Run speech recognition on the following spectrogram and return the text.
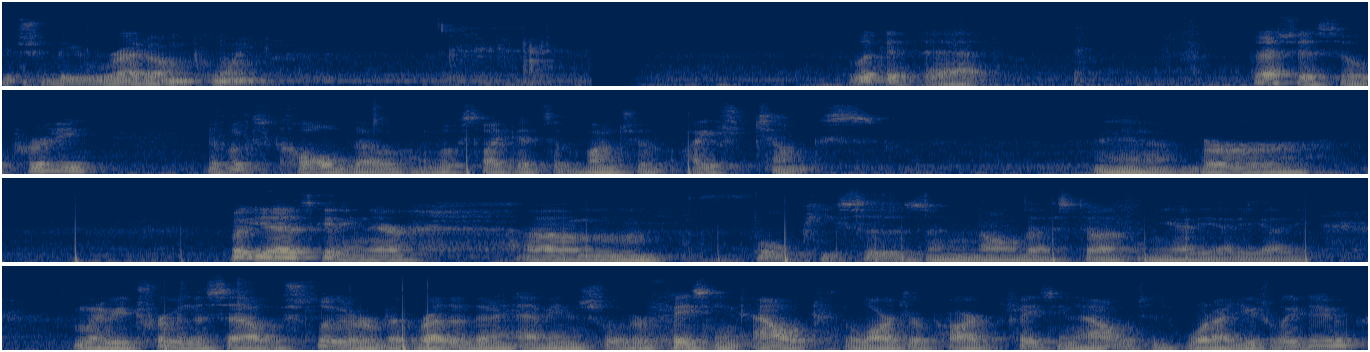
it should be right on point. Look at that. That's just so pretty. It looks cold though. It looks like it's a bunch of ice chunks. Yeah, brr. But yeah, it's getting there. Um, full pieces and all that stuff and yada yada yada. I'm going to be trimming this out with Schluter, but rather than having the Schluter facing out, the larger part facing out, which is what I usually do,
